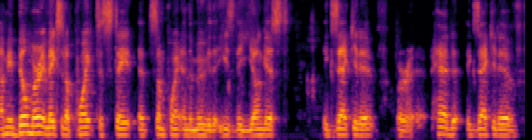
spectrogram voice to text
I mean, Bill Murray makes it a point to state at some point in the movie that he's the youngest executive or head executive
